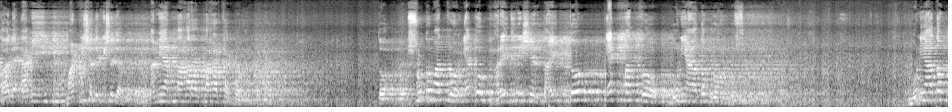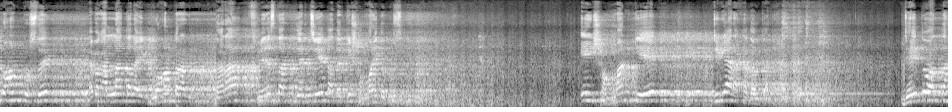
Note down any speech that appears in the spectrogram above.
তাহলে আমি মাটির সাথে মিশে যাব। আমি আর পাহাড় আর পাহাড় থাকব না। তো শুধুমাত্র এত ভারী জিনিসের দায়িত্ব একমাত্র বনি আদম গ্রহণ করছে। বনি আদম গ্রহণ করছে এবং আল্লাহ তালা এই গ্রহণ করার দ্বারা ফেরেস্তাদের চেয়ে তাদেরকে সম্মানিত করছে। এই সম্মানকে টিকিয়ে রাখা দরকার। যেহেতু আল্লাহ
